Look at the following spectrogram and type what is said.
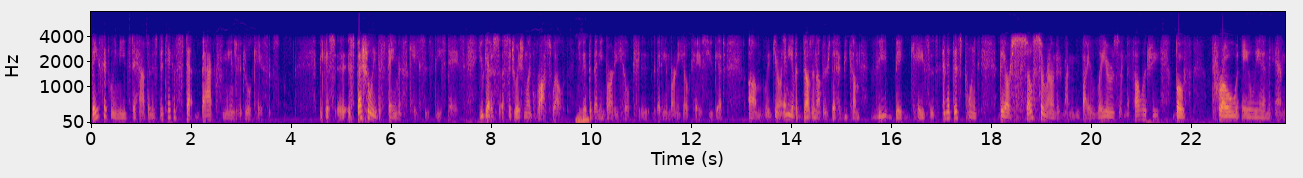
basically needs to happen is to take a step back from the individual cases because uh, especially the famous cases these days, you get a, a situation like Roswell, you mm-hmm. get the Betty Barney Hill, the Betty and Barney Hill case, you get, um, you know, any of a dozen others that have become the big cases, and at this point, they are so surrounded by, by layers of mythology, both pro-alien and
